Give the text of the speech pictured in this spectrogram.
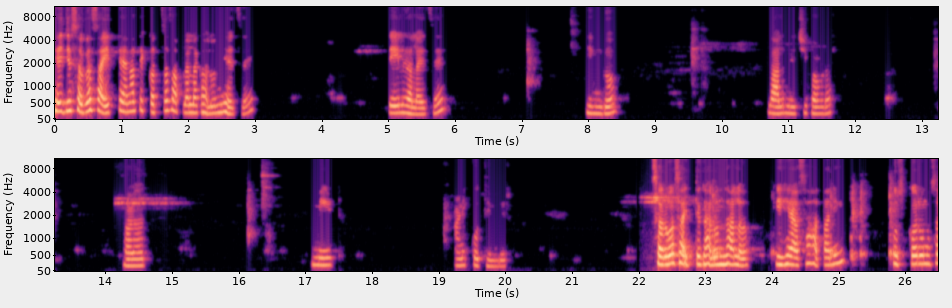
हे जे सगळं साहित्य आहे ना ते कच्चच आपल्याला घालून घ्यायचंय. तेल घालायचंय. हिंग. लाल मिरची पावडर. हळद. मीठ. आणि कोथिंबीर. सर्व साहित्य घालून झालं की हे असं हाताने कुस्करून असं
